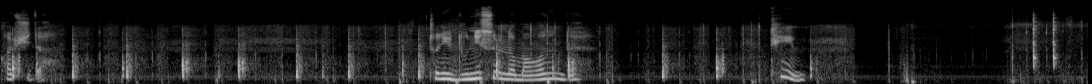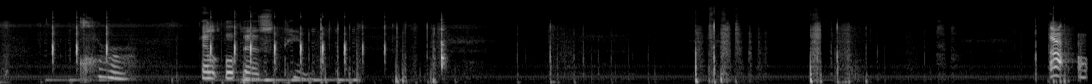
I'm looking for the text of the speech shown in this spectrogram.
갑시다. 전 이 눈 있으면 나 망하는데. 팀. 컬. LOS 팀. 아! 아.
